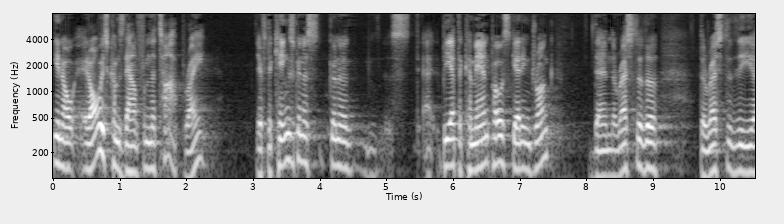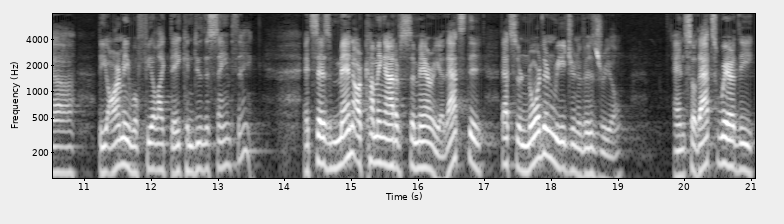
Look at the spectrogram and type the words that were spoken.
you know, it always comes down from the top, right? If the king's going to going to be at the command post getting drunk, then the rest of the the rest of the uh, the army will feel like they can do the same thing. It says men are coming out of Samaria. That's the that's the northern region of Israel, and so that's where the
